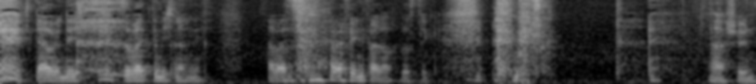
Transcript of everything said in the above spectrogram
Ich glaube nicht. So weit bin ich noch nicht. Aber es ist auf jeden Fall auch lustig. ah, schön.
